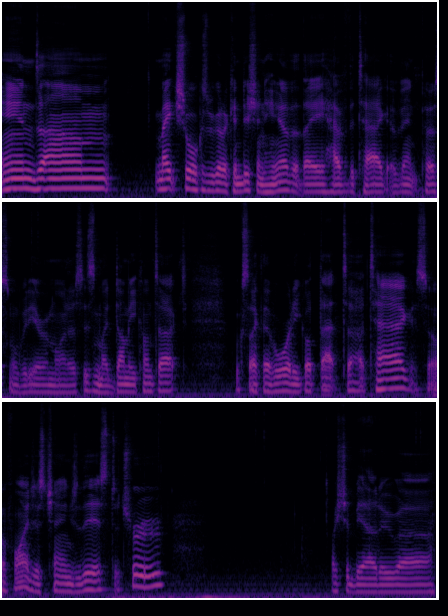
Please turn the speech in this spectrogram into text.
and um, make sure because we've got a condition here that they have the tag event personal video reminders. This is my dummy contact. Looks like they've already got that uh, tag. So if I just change this to true, we should be able to. Uh,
